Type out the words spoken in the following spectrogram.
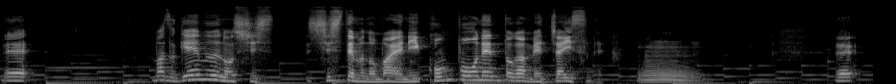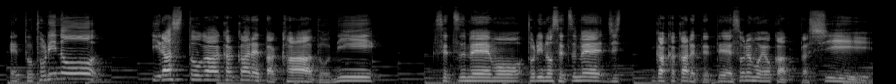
でまずゲームのシスシステムの前にコンポーネントがめっちゃいいっすねうん。でえっと鳥のイラストが描かれたカードに説明も鳥の説明じが書かれててそれも良かったし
